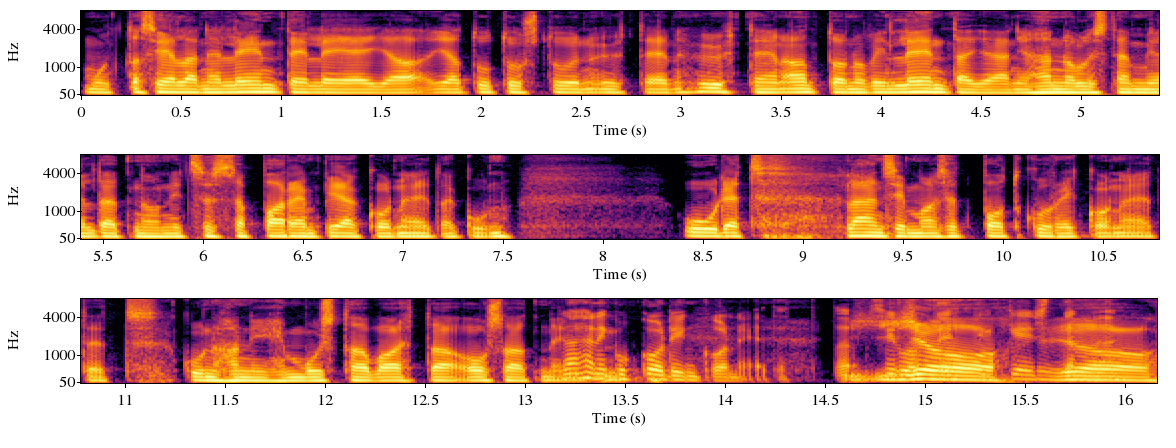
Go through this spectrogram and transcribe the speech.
mutta siellä ne lentelee ja, ja tutustuin yhteen, yhteen Antonovin lentäjään ja hän oli sitä mieltä, että ne on itse asiassa parempia koneita kuin uudet länsimaiset potkurikoneet, että kunhan niihin muistaa vaihtaa osat. Niin, Vähän niin kuin kodinkoneet, että silloin joo, joo,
